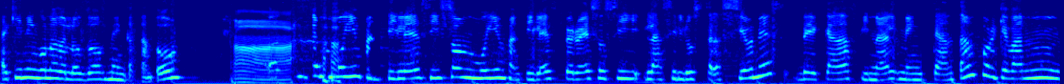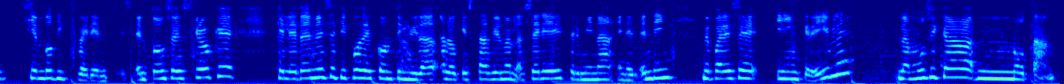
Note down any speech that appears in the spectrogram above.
Aquí ninguno de los dos me encantó. Ah, Son muy infantiles, sí son muy infantiles, pero eso sí, las ilustraciones de cada final me encantan porque van siendo diferentes. Entonces creo que que le den ese tipo de continuidad a lo que estás viendo en la serie y termina en el ending me parece increíble. La música no tanto.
